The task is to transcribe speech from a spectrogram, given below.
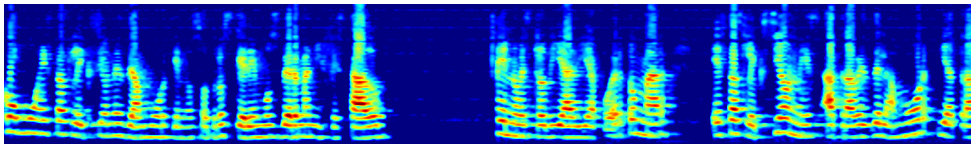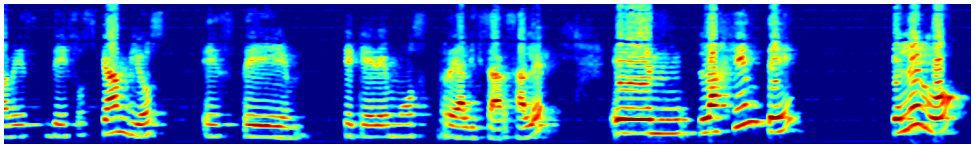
como estas lecciones de amor que nosotros queremos ver manifestado en nuestro día a día, poder tomar estas lecciones a través del amor y a través de esos cambios este, que queremos realizar, ¿sale? Em, la gente, el ego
